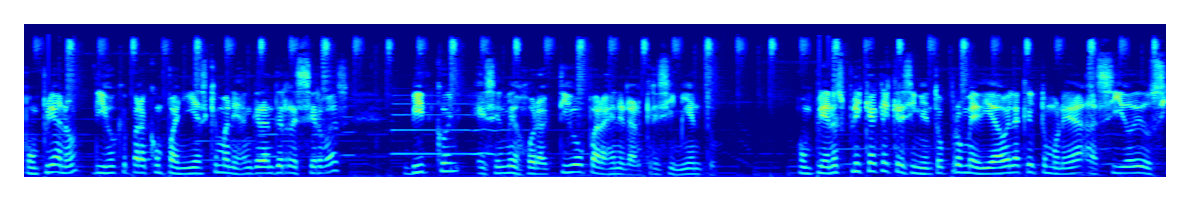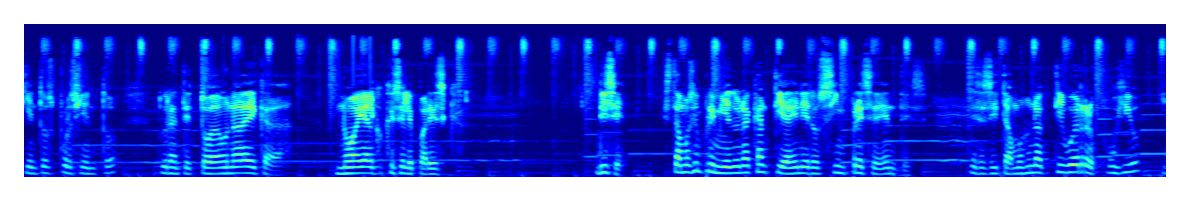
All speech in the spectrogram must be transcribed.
Pompliano dijo que para compañías que manejan grandes reservas, Bitcoin es el mejor activo para generar crecimiento. Pompliano explica que el crecimiento promediado de la criptomoneda ha sido de 200% durante toda una década. No hay algo que se le parezca. Dice, estamos imprimiendo una cantidad de dinero sin precedentes. Necesitamos un activo de refugio y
